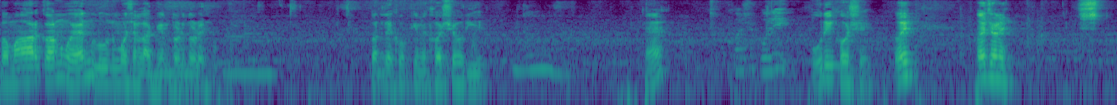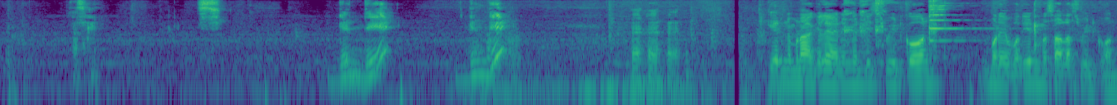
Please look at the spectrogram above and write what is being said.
ਬਿਮਾਰ ਕਾਹਨੂੰ ਹੋਇਆ? ਨੂੰ ਲੂਜ਼ ਮੋਸ਼ਨ ਲੱਗ ਗਏ ਥੋੜੇ ਥੋੜੇ ਪਰ ਦੇਖੋ ਕਿਵੇਂ ਖੁਸ਼ ਹੋ ਰਹੀ ਹੈ ਹੈ? ਖੁਸ਼ ਪੂਰੀ ਪੂਰੀ ਖੁਸ਼ ਹੈ ਓਏ ਓਏ ਚਣੇ। ਗੰਦੇ। ਗੰਦੇ। ਕਿਰਨ ਬਣਾ ਕੇ ਲਿਆਏ ਨੇ ਮੇਰੇ ਲਈ ਸਵੀਟ ਕੋਰਨ ਬੜੇ ਵਧੀਆ ਮਸਾਲਾ ਸਵੀਟ ਕੋਰਨ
